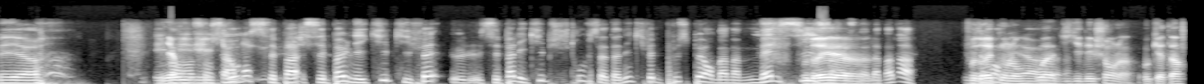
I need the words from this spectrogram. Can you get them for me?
Mais euh, et, sincèrement, c'est pas c'est pas une équipe qui fait c'est pas l'équipe je trouve cette année qui fait le plus peur Bama. Même si faudrait, la Bama. Faudrait qu'on l'envoie à Didier Deschamps là au Qatar.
